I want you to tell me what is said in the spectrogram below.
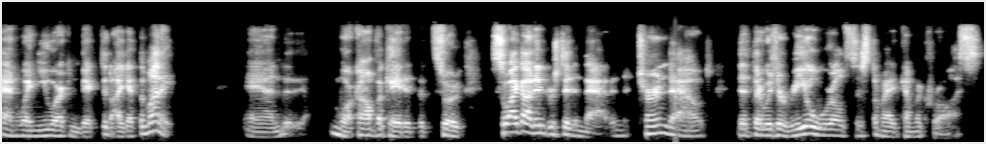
And when you are convicted, I get the money. And more complicated, but sort of. So I got interested in that, and it turned out that there was a real world system I had come across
